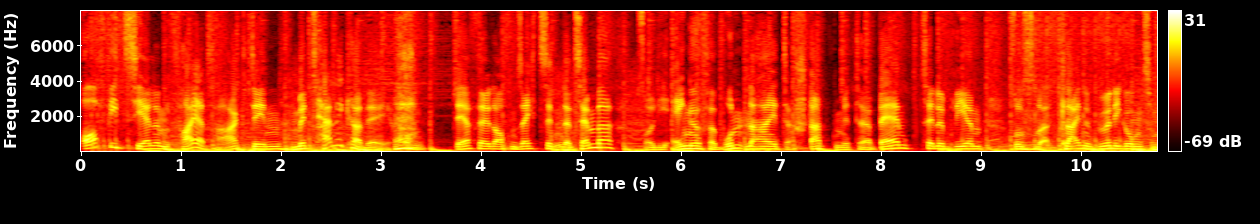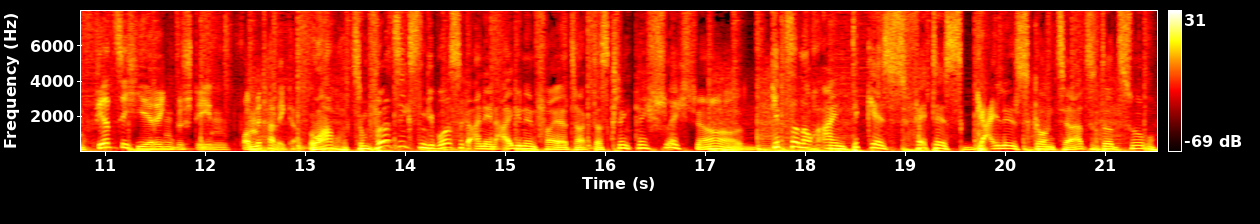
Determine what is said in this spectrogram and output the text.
offiziellen Feiertag, den Metallica Day. Und der fällt auf den 16. Dezember, soll die enge Verbundenheit der Stadt mit der Band zelebrieren, so eine kleine Würdigung zum 40-jährigen Bestehen von Metallica. Wow, zum 40. Geburtstag einen eigenen Feiertag. Das klingt nicht schlecht, ja. Gibt's da noch ein dickes, fettes, geiles Konzert dazu?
